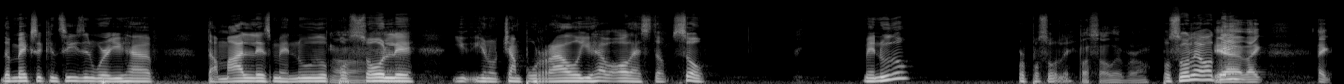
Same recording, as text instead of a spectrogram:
the Mexican season where you have tamales, menudo, pozole, you you know, champurrado, you have all that stuff. So menudo or pozole? Pozole, bro. Pozole all day. Yeah, like like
